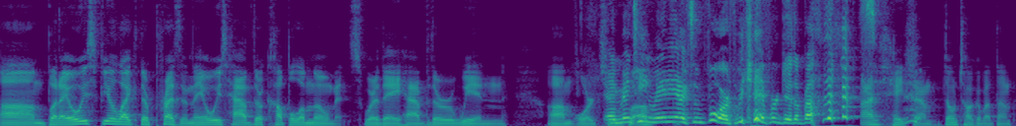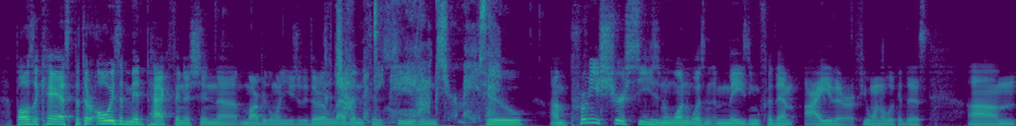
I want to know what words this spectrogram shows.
Um, but I always feel like they're present. They always have their couple of moments where they have their win um, or two. And Well, Team Maniacs in fourth. We can't forget about that. I hate them. Don't talk about them. Balls of Chaos, but they're always a mid pack finish in uh, Marbula One. Usually, they're eleventh in season two. I'm pretty sure season one wasn't amazing for them either. If you want to look at this, um,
